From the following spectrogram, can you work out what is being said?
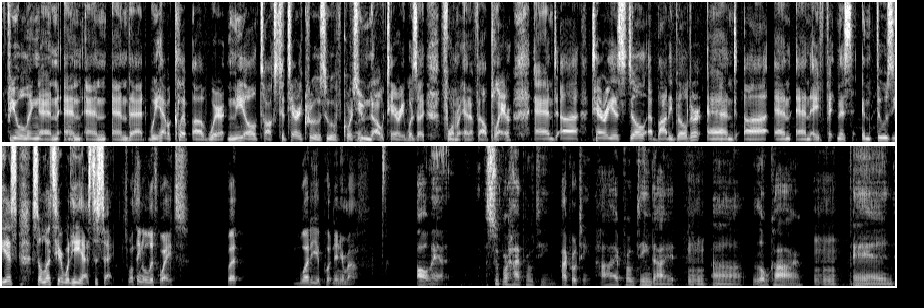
fueling and and and and that, we have a clip of where Neil talks to Terry Crews, who, of course, you know, Terry was a former NFL player, and uh, Terry is still a bodybuilder and uh, and and a fitness enthusiast. So let's hear what he has to say. It's one thing to lift weights, but what are you putting in your mouth? Oh man, super high protein, High protein. high protein diet, uh, low carb, and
